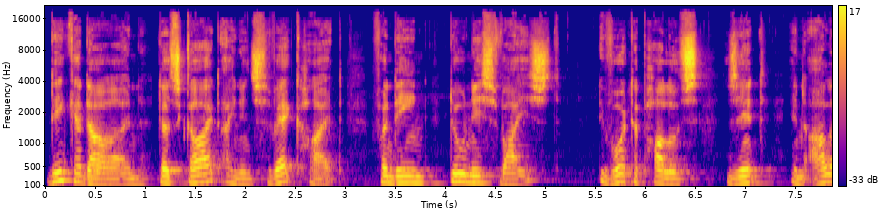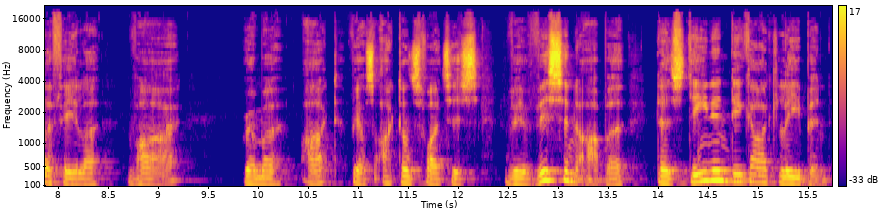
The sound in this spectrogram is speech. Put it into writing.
denke daran, dass Gott einen Zweck hat, von dem du nicht weißt. Die Worte Paulus sind in aller Fälle wahr. Römer 8, Vers 28. Wir wissen aber, dass denen, die Gott lieben,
